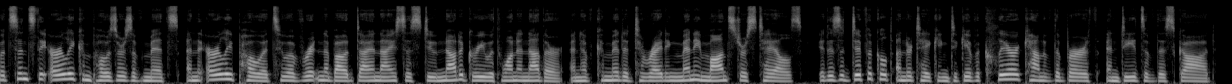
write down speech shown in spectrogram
But since the early composers of myths and the early poets who have written about Dionysus do not agree with one another and have committed to writing many monstrous tales, it is a difficult undertaking to give a clear account of the birth and deeds of this god.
